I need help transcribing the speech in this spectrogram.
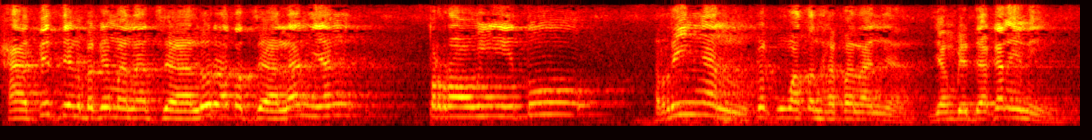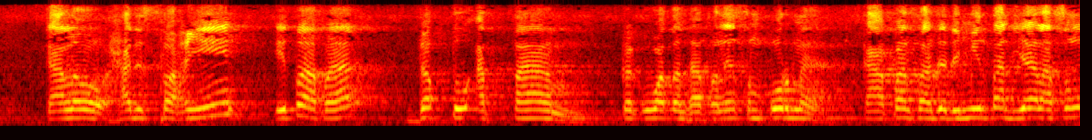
Hadis yang bagaimana? Jalur atau jalan yang perawi itu ringan kekuatan hafalannya. Yang bedakan ini. Kalau hadis sahih itu apa? Dabtu at-tam, kekuatan hafalannya sempurna. Kapan saja diminta dia langsung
